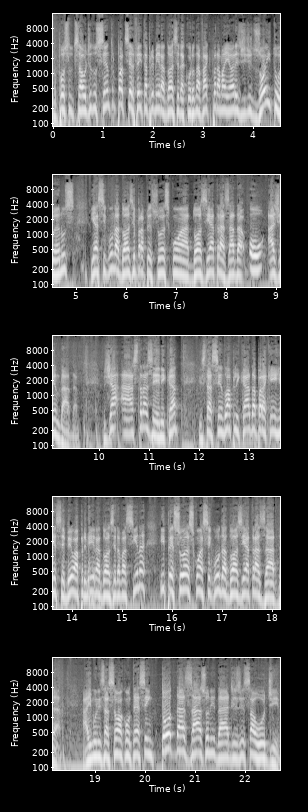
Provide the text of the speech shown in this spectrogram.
No posto de saúde do centro pode ser feita a primeira dose da Coronavac para maiores de 18 anos e a segunda dose para pessoas com a dose atrasada ou agendada. Já a AstraZeneca está sendo aplicada para quem recebeu a primeira dose da vacina e pessoas com a segunda dose atrasada. A imunização acontece em todas as unidades de saúde.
